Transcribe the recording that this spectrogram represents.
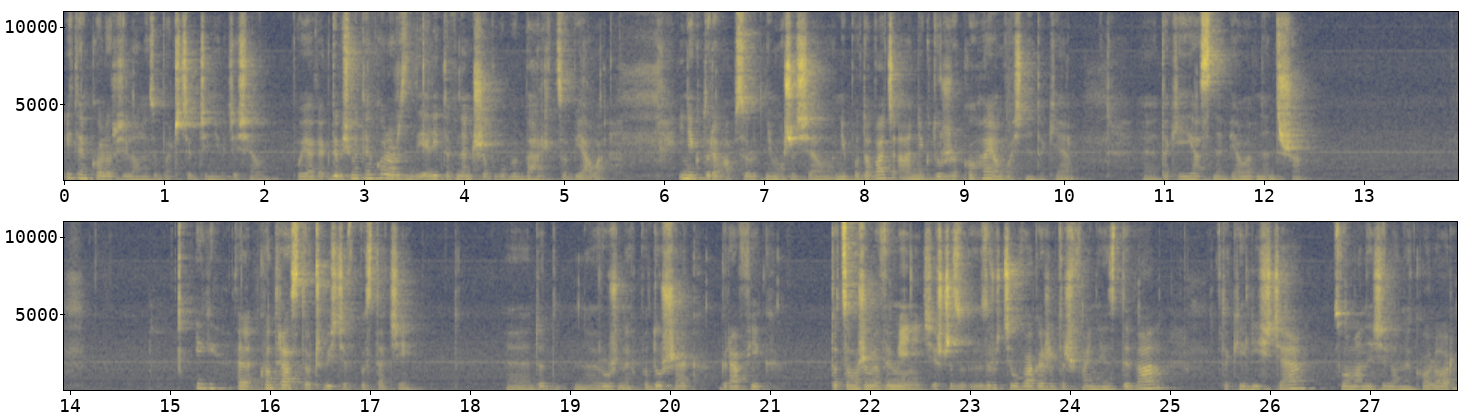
I ten kolor zielony, zobaczcie, gdzie niegdzie się pojawia. Gdybyśmy ten kolor zdjęli, to wnętrze byłoby bardzo białe. I niektórym absolutnie może się nie podobać, a niektórzy kochają właśnie takie, e, takie jasne, białe wnętrza. I kontrasty oczywiście w postaci e, do różnych poduszek, grafik, to, co możemy wymienić. Jeszcze zwróćcie uwagę, że też fajny jest dywan w takiej liście, złamany zielony kolor.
